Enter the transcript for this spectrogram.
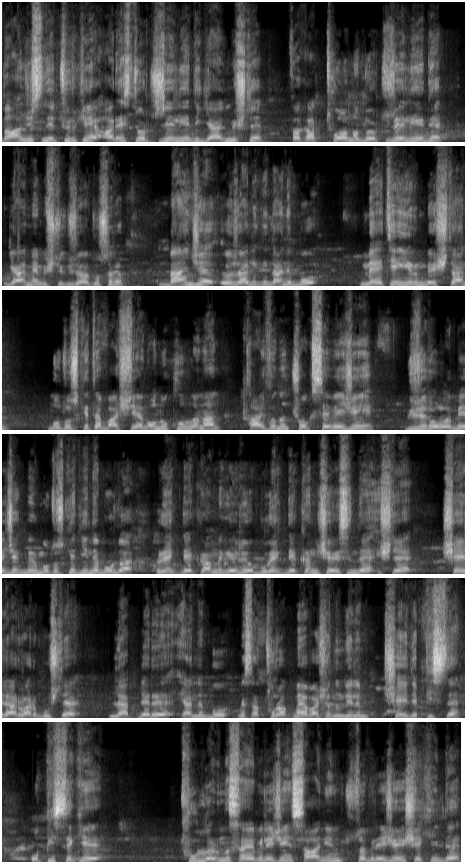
Daha öncesinde Türkiye'ye RS 457 gelmişti. Fakat Tuono 457 gelmemişti güzel dostlarım. Bence özellikle de hani bu MT25'ten motosiklete başlayan, onu kullanan tayfanın çok seveceği, güzel olabilecek bir motosiklet. Yine burada renkli ekranla geliyor. Bu renkli ekranın içerisinde işte şeyler var. Bu işte lapleri yani bu mesela tur atmaya başladın diyelim şeyde pistte. O pistteki turlarını sayabileceğin, saniyeni tutabileceğin şekilde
